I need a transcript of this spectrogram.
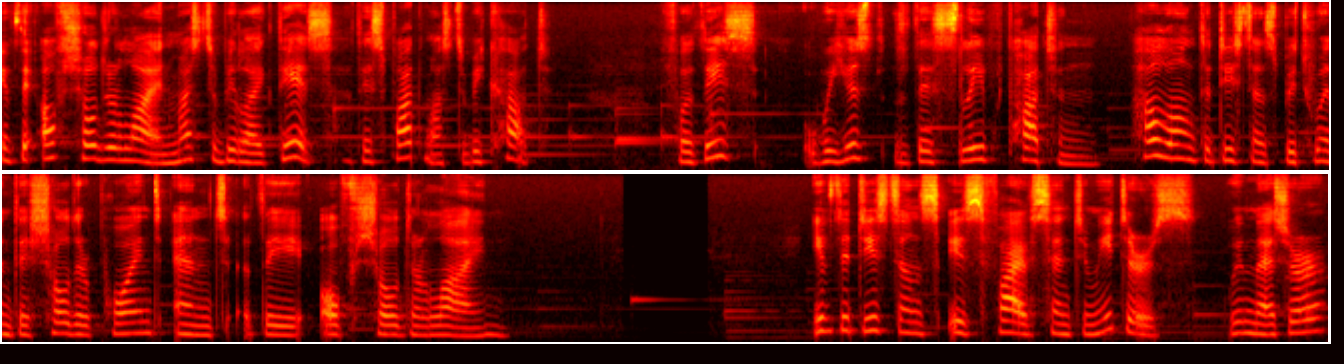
If the off-shoulder line must be like this, this part must be cut. For this, we used the sleeve pattern. How long the distance between the shoulder point and the off-shoulder line? If the distance is 5 centimeters, we measure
